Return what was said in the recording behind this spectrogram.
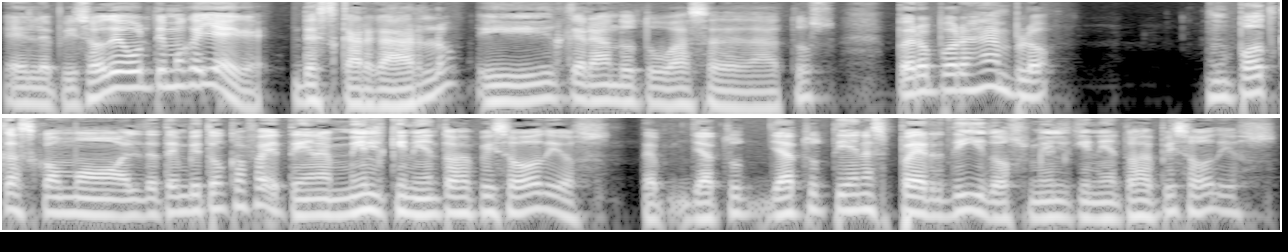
el episodio último que llegue, descargarlo e ir creando tu base de datos. Pero, por ejemplo, un podcast como el de Te invito a un café tiene 1500 episodios. ya, tú, ya tú tienes perdidos 1500 episodios.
